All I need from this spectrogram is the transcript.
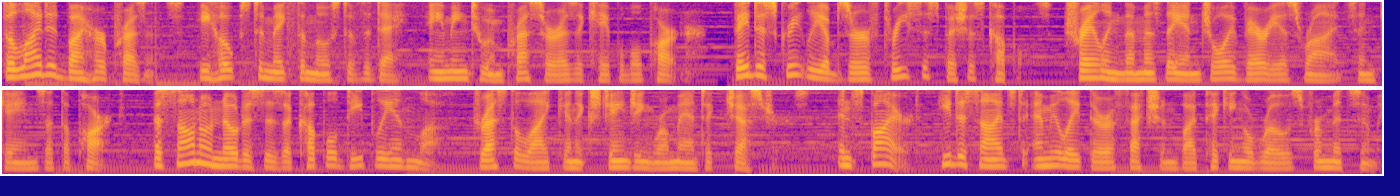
Delighted by her presence, he hopes to make the most of the day, aiming to impress her as a capable partner. They discreetly observe three suspicious couples, trailing them as they enjoy various rides and games at the park. Asano notices a couple deeply in love, dressed alike and exchanging romantic gestures. Inspired, he decides to emulate their affection by picking a rose for Mutsumi.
